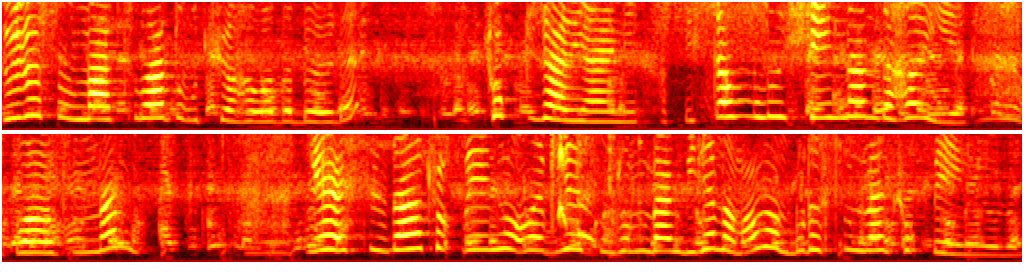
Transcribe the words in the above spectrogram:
Görüyorsunuz martılar da uçuyor havada böyle. Çok güzel yani. İstanbul'un şeyinden daha iyi. Boğazından. Ya siz daha çok beğeniyor olabilirsiniz. Onu ben bilemem ama burasını ben çok beğeniyorum.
